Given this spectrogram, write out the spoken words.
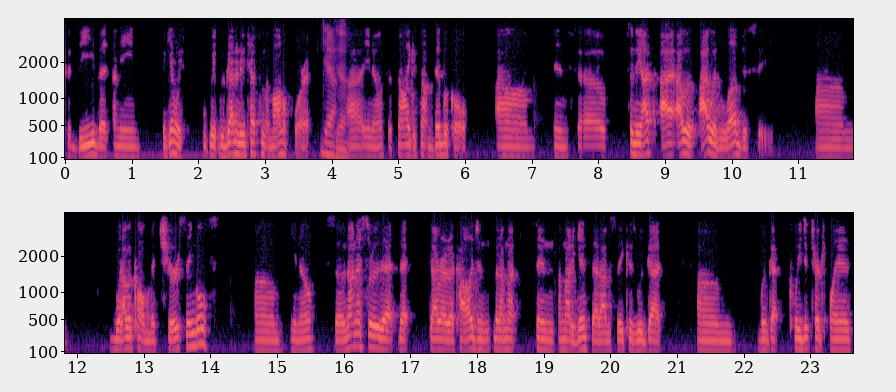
could be. But I mean, again, we, we we've got a New Testament model for it. Yeah. yeah Uh, you know, so it's not like it's not biblical. Um, and so, so me, I, I, I would I would love to see um, what I would call mature singles. Um, you know, so not necessarily that that guy right out of college, and but I'm not saying I'm not against that, obviously, because we've got um, we've got collegiate church plants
